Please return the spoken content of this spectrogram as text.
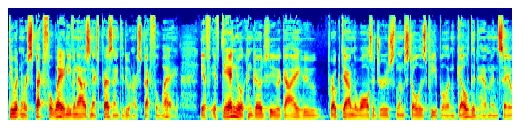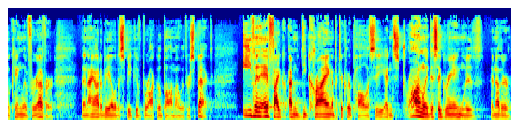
do it in a respectful way. And even now, as the next president, I need to do it in a respectful way if, if Daniel can go to a guy who broke down the walls of Jerusalem, stole his people, and gelded him and say, O king, live forever, then I ought to be able to speak of Barack Obama with respect. Even if I, am decrying a particular policy and strongly disagreeing with another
